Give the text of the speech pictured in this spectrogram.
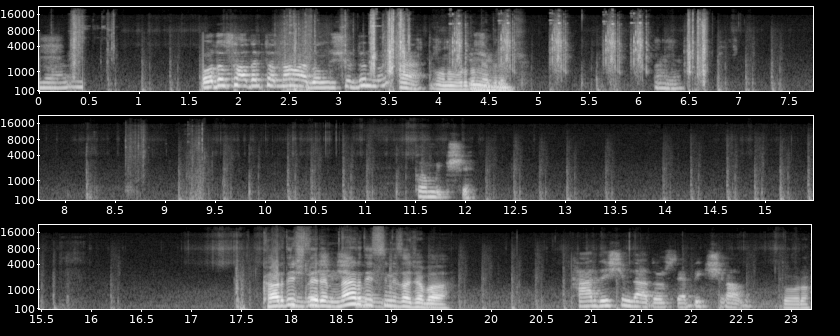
Yani. Orada sağda bir tane daha vardı onu düşürdün mü? He. Onu vurdum ya direkt. Aynen. Tam bir kişi. Kardeşlerim Beş neredesiniz acaba? Kardeşim daha doğrusu ya bir kişi kaldı. Doğru.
